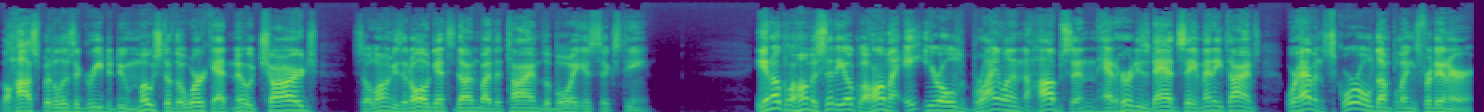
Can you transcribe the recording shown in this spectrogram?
The hospital has agreed to do most of the work at no charge, so long as it all gets done by the time the boy is 16. In Oklahoma City, Oklahoma, eight year old Brylan Hobson had heard his dad say many times, We're having squirrel dumplings for dinner.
